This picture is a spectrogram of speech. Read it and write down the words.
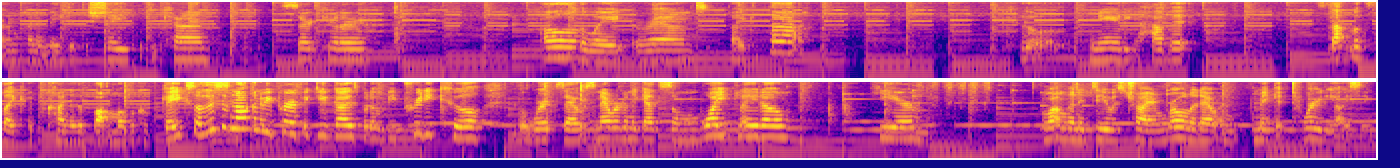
I'm gonna make it the shape if you can, circular, all the way around like that cool. Nearly have it. So that looks like a, kind of the bottom of a cupcake. So this is not going to be perfect, you guys, but it would be pretty cool if it works out. So now we're going to get some white Play-Doh here. What I'm going to do is try and roll it out and make it twirly icing.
